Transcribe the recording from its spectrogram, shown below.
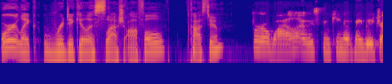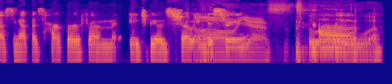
or like ridiculous slash awful costume? For a while, I was thinking of maybe dressing up as Harper from HBO's show oh, Industry. yes. Um,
